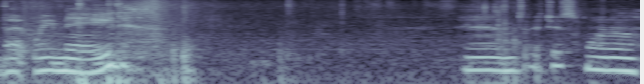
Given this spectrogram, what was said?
that we made. And I just want to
